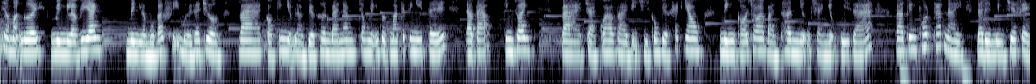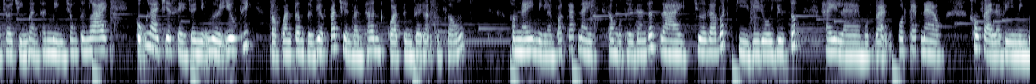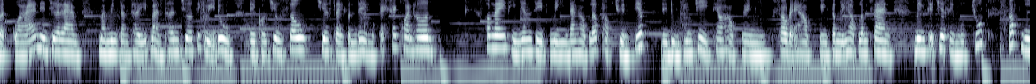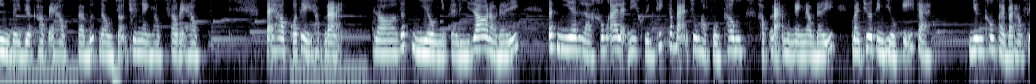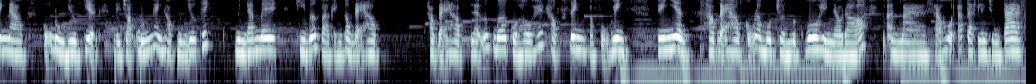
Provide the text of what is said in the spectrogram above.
Xin chào mọi người, mình là Vi Anh. Mình là một bác sĩ mới ra trường và có kinh nghiệm làm việc hơn 3 năm trong lĩnh vực marketing y tế, đào tạo, kinh doanh và trải qua vài vị trí công việc khác nhau, mình có cho bản thân những trải nghiệm quý giá và kênh podcast này là để mình chia sẻ cho chính bản thân mình trong tương lai, cũng là chia sẻ cho những người yêu thích và quan tâm tới việc phát triển bản thân qua từng giai đoạn cuộc sống. Hôm nay mình làm podcast này sau một thời gian rất dài chưa ra bất kỳ video YouTube hay là một đoạn podcast nào. Không phải là vì mình bận quá nên chưa làm mà mình cảm thấy bản thân chưa tích lũy đủ để có chiều sâu, chia sẻ vấn đề một cách khách quan hơn. Hôm nay thì nhân dịp mình đang học lớp học truyền tiếp để đủ tín chỉ theo học ngành sau đại học, ngành tâm lý học lâm sàng, mình sẽ chia sẻ một chút góc nhìn về việc học đại học và bước đầu chọn chuyên ngành học sau đại học. Đại học có thể học đại do rất nhiều những cái lý do nào đấy. Tất nhiên là không ai lại đi khuyến khích các bạn trung học phổ thông học đại một ngành nào đấy mà chưa tìm hiểu kỹ cả. Nhưng không phải bạn học sinh nào cũng đủ điều kiện để chọn đúng ngành học mình yêu thích, mình đam mê khi bước vào cánh cổng đại học. Học đại học là ước mơ của hầu hết học sinh và phụ huynh. Tuy nhiên, học đại học cũng là một chuẩn mực vô hình nào đó mà xã hội áp đặt lên chúng ta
